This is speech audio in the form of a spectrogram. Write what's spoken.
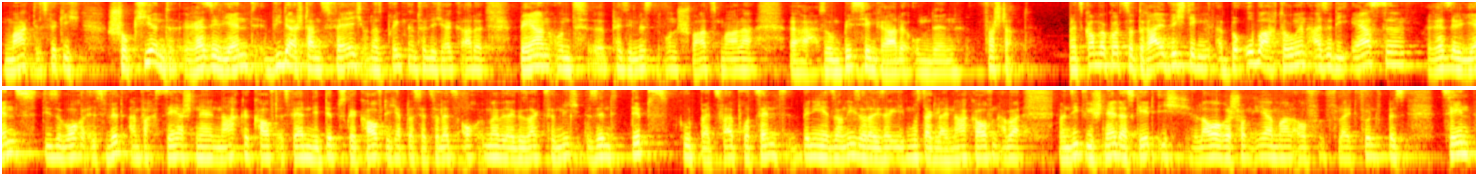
Markt ist wirklich schockierend resilient, widerstandsfähig. Und das bringt natürlich ja gerade Bären und äh, Pessimisten und Schwarzmaler ja, so ein bisschen gerade um den Verstand. Jetzt kommen wir kurz zu drei wichtigen Beobachtungen. Also die erste Resilienz diese Woche, es wird einfach sehr schnell nachgekauft. Es werden die Dips gekauft. Ich habe das ja zuletzt auch immer wieder gesagt. Für mich sind Dips, gut, bei zwei Prozent bin ich jetzt noch nicht so, dass ich sage, ich muss da gleich nachkaufen. Aber man sieht, wie schnell das geht. Ich lauere schon eher mal auf vielleicht fünf bis zehn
